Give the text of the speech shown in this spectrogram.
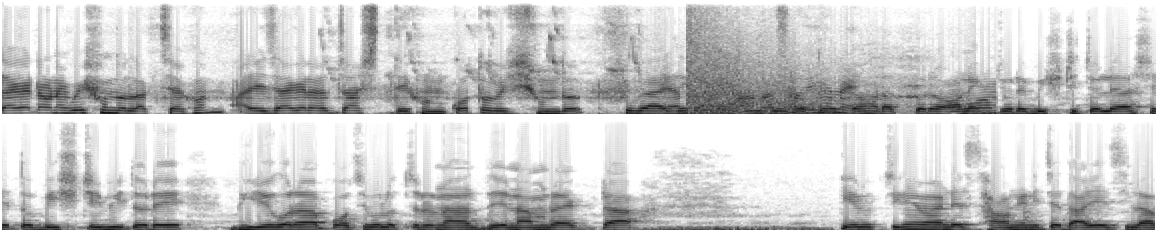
জায়গাটা অনেক বেশি সুন্দর লাগছে এখন। আর এই জায়গাটা জাস্ট দেখুন কত বেশি সুন্দর। হঠাৎ করে অনেক জোরে বৃষ্টি চলে আসে তো বৃষ্টির ভিতরে ভিডিও করা পসিবল হচ্ছিল না। দেন আমরা একটা কেউ চিনি মাইন্ডের ছাউনির নিচে দাঁড়িয়েছিলাম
